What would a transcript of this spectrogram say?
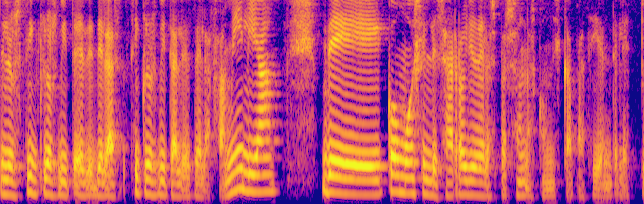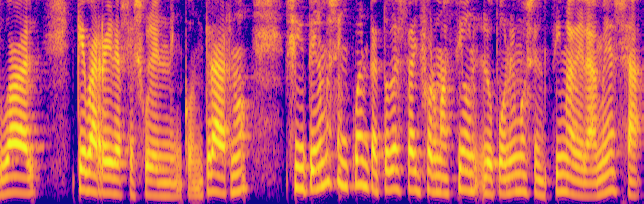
de los ciclos, de los ciclos vitales de la familia, de cómo es el desarrollo de las personas con discapacidad intelectual, qué barreras se suelen encontrar. ¿no? Si tenemos en cuenta toda esta información, lo ponemos encima de la mesa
